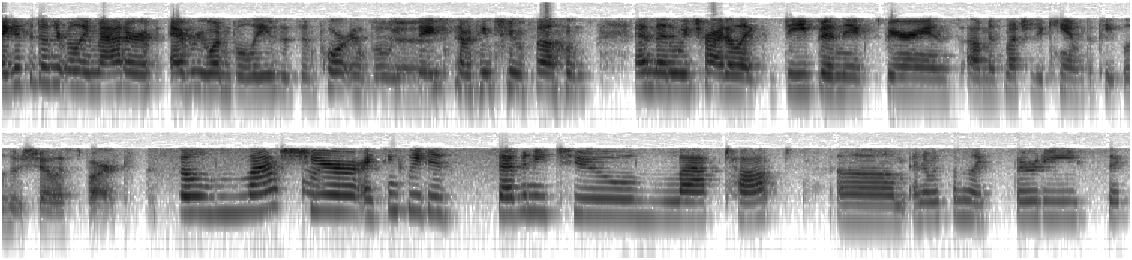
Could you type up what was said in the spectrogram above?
I guess it doesn't really matter if everyone believes it's important, but we Yeah. save 72 phones, and then we try to like deepen the experience um, as much as we can with the people who show us Spark. So last year, I think we did 72 laptops, um, and it was something like 36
